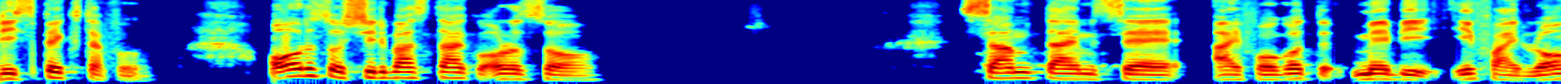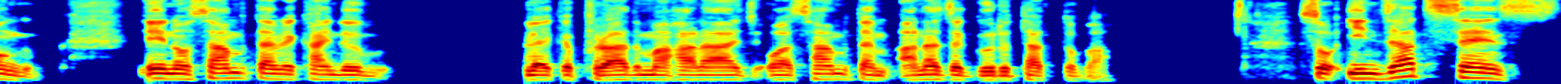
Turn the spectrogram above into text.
respectful. Also, Shrivas Thakur also sometimes say, I forgot, maybe if I wrong, you know, sometimes kind of like a Prad Maharaj or sometimes another Guru Tattva. So in that sense,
